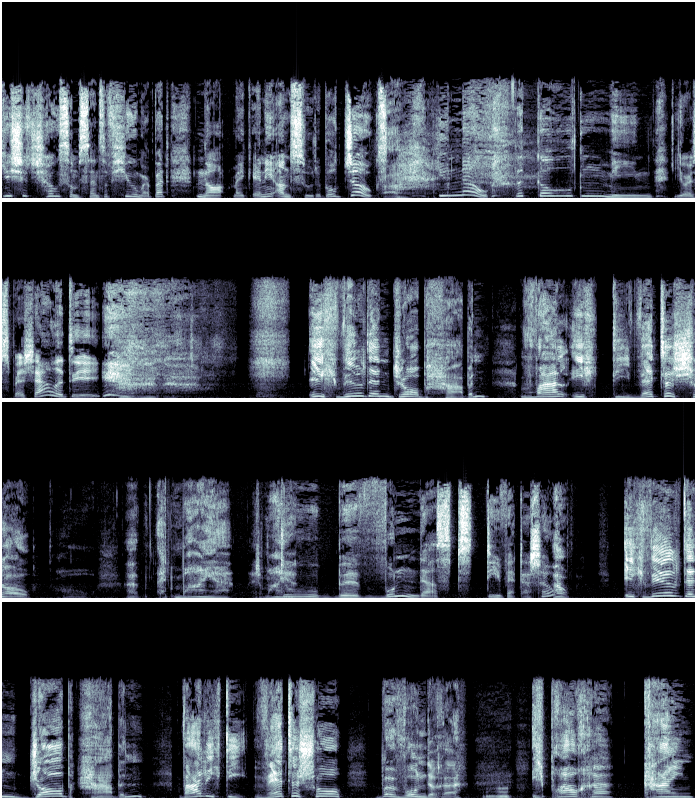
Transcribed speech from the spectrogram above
You should show some sense of humor, but not make any unsuitable jokes. you know, the golden mean, your speciality. Ich will den Job haben, weil ich die Wettershow oh, äh, admire, admire. Du bewunderst die Wettershow? Oh, ich will den Job haben, weil ich die Wettershow bewundere. Ich brauche kein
